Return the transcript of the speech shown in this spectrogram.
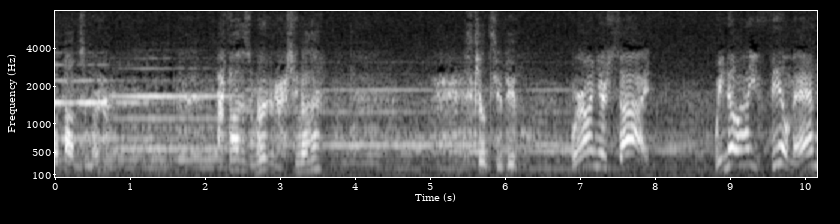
My father's a murderer. My father's a murderer. You know that? He's killed two people. We're on your side. We know how you feel, man.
